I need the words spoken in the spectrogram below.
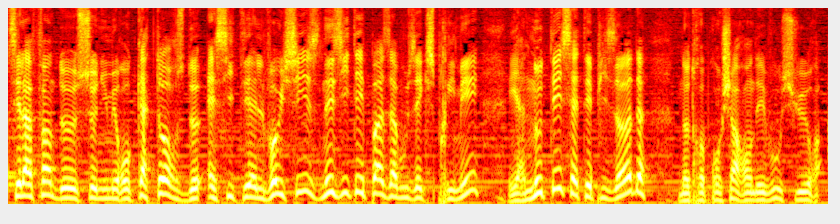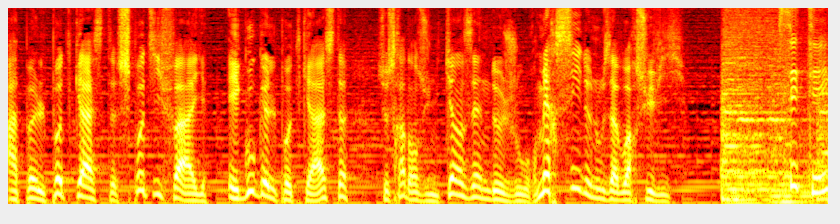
C'est la fin de ce numéro 14 de SITL Voices. N'hésitez pas à vous exprimer et à noter cet épisode. Notre prochain rendez-vous sur Apple Podcast, Spotify et Google Podcast, ce sera dans une quinzaine de jours. Merci de nous avoir suivis. C'était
